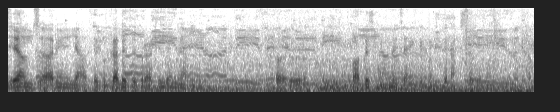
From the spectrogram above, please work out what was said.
ये हम जा रहे हैं यहाँ से बकाले से पराठे लेने हम और वापस घूमने जाएँगे घूम के नाश्ता करेंगे।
